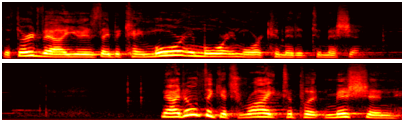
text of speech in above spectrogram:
the third value is they became more and more and more committed to mission. Now, I don't think it's right to put mission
